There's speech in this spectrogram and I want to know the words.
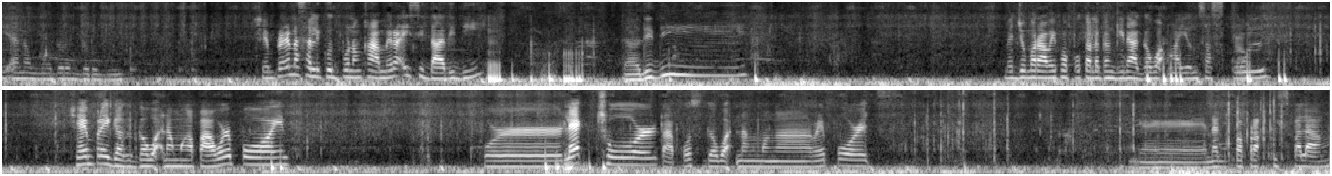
I ano mo, durug-durugin. Siyempre, nasa likod po ng camera ay si Daddy D. Daddy D. Medyo marami pa po talagang ginagawa ngayon sa school. Siyempre, gagagawa ng mga PowerPoint for lecture, tapos gawa ng mga reports. Eh, nagpa-practice pa lang.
